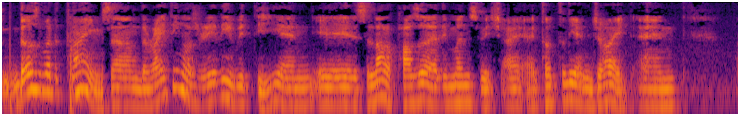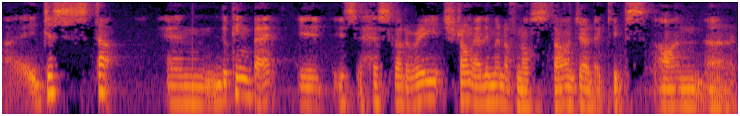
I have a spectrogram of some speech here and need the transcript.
those were the times. Um, the writing was really witty, and it is a lot of puzzle elements which I, I totally enjoyed, and uh, it just stuck. And looking back, it is, has got a very strong element of nostalgia that keeps on uh,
